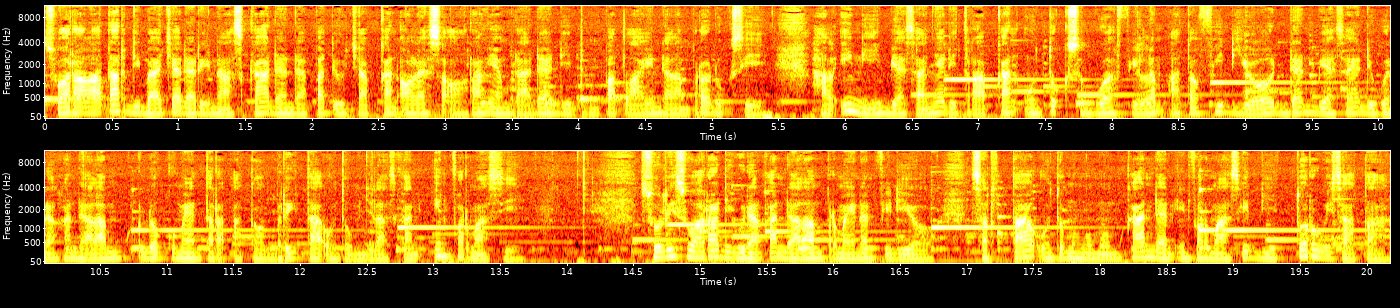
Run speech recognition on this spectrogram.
Suara latar dibaca dari naskah dan dapat diucapkan oleh seorang yang berada di tempat lain dalam produksi. Hal ini biasanya diterapkan untuk sebuah film atau video dan biasanya digunakan dalam dokumenter atau berita untuk menjelaskan informasi. Suli suara digunakan dalam permainan video, serta untuk mengumumkan dan informasi di tur wisata.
